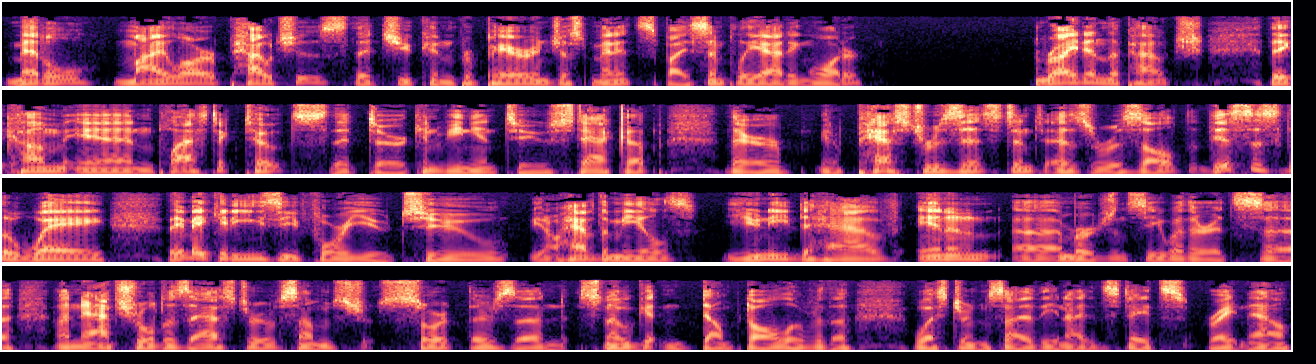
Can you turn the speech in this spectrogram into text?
metal mylar pouches that you can prepare in just minutes by simply adding water right in the pouch. They come in plastic totes that are convenient to stack up. They're you know pest resistant as a result. This is the way they make it easy for you to you know have the meals you need to have in an uh, emergency, whether it's uh, a natural disaster of some sh- sort. There's uh, snow getting dumped all over the western side of the United States right now,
